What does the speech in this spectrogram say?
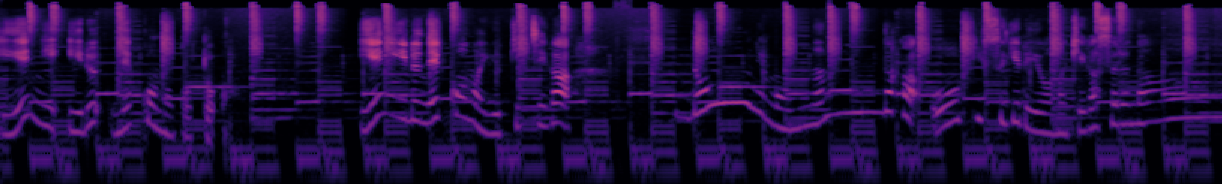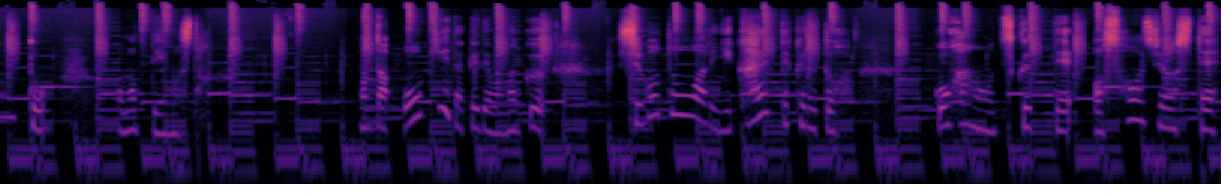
家にいる猫のこと。家にいる猫の諭吉がどうにもなんだか大きすぎるような気がするなぁと思っていました。また大きいだけではなく仕事終わりに帰ってくるとご飯を作ってお掃除をして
